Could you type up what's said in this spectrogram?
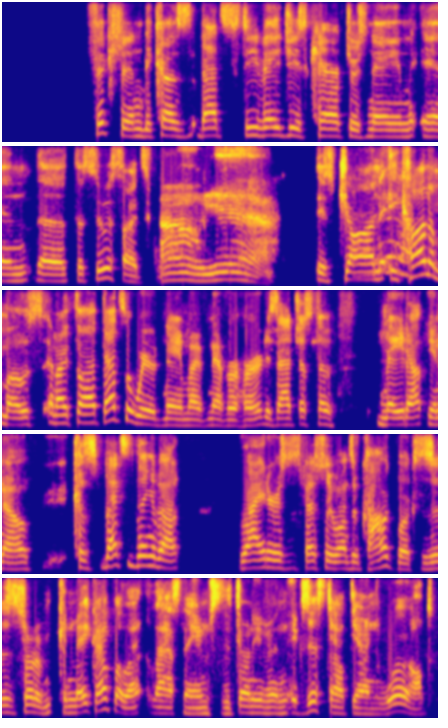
fiction because that's steve agee's character's name in the the suicide squad oh yeah. is John Yeah. Economos, and I thought that's a weird name I've never heard. Is that just a made up? You know, because that's the thing about writers, especially ones of comic books, is this sort of can make up a last names that don't even exist out there in the world.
